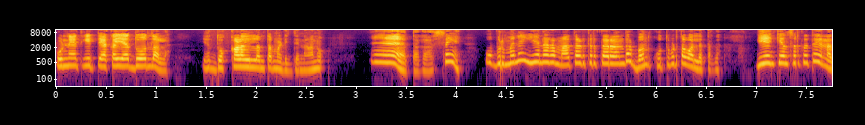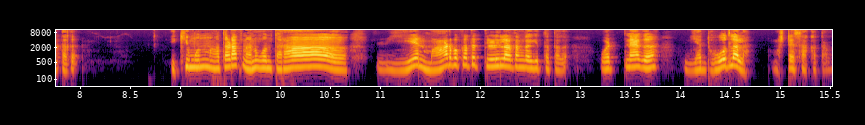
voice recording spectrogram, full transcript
ಪುಣ್ಯತ್ಗಿತ್ತು ಯಾಕ ಎದ್ದು ಓದ್ಲಲ್ಲ ಎದ್ದು ಇಲ್ಲ ಅಂತ ಮಾಡಿದ್ದೆ ನಾನು. ಏ, ತಗ, ಸಿ, ಒಬ್ರ ಮನೆ ಏನಾರ ಮಾತಾಡ್ತಿರ್ತಾರ ಅಂದ್ರೆ ಬಂದು ಕೂತ್ ಬಿಡ್ತಾವಲ್ಲ ತಗ. ಏನು ಕೆಲಸ ಇರ್ತೈತೆ ಏನ ತಗ. ಇಕ್ಕಿ ಮುಂದೆ ಮಾತಾಡಕ್ಕೆ ನನಗೊಂಥರ ಏನು ಮಾಡ್ಬೇಕಂತ ತಿಳಿಲಾರ್ದಂಗಾಗಿತ್ತ ತಗ. ಒಟ್ನ್ಯಾಗ ಎದ್ದು ಹೋದ್ಲಲ್ಲ, ಅಷ್ಟೇ ಸಾಕತ್ತಾಗ.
